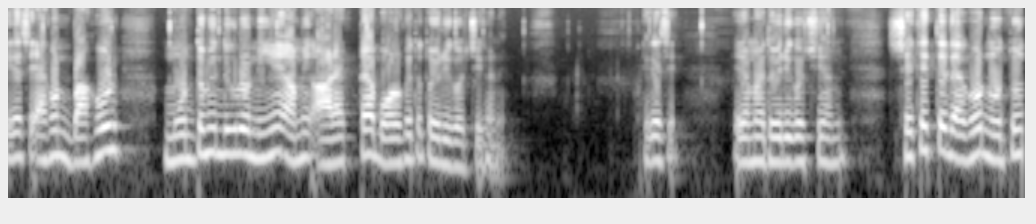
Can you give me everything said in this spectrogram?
ঠিক আছে? এখন বাহুর মধ্যবিন্দুগুলো নিয়ে আমি আর একটা বর্গক্ষেত্র তৈরি করছি এখানে। ঠিক আছে? এরকম ভাবে তৈরি করছি আমি। সেক্ষেত্রে দেখো, নতুন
